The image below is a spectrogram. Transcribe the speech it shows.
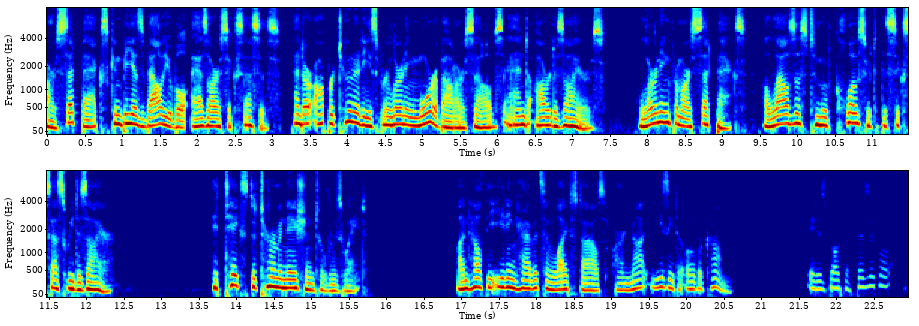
Our setbacks can be as valuable as our successes, and are opportunities for learning more about ourselves and our desires. Learning from our setbacks allows us to move closer to the success we desire. It takes determination to lose weight. Unhealthy eating habits and lifestyles are not easy to overcome. It is both a physical and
